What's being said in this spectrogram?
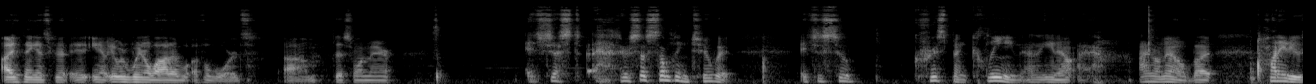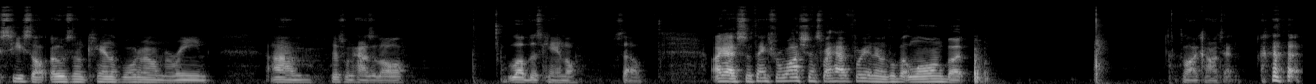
I think it's you know, it would win a lot of, of awards. Um, this one there it's just there's just something to it. It's just so crisp and clean, and you know, I, I don't know, but honeydew, sea salt, ozone, candle, watermelon, marine. Um, this one has it all. Love this candle. So, all right, guys. So thanks for watching. That's what I have for you. I know a little bit long, but a lot of content.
